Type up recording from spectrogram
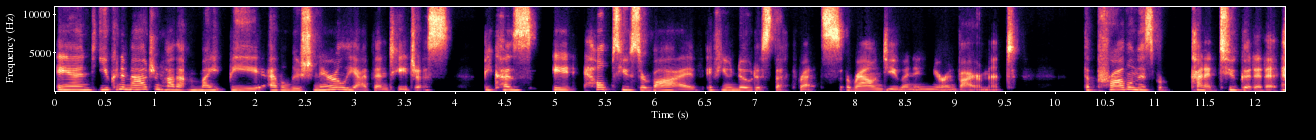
And you can imagine how that might be evolutionarily advantageous because it helps you survive if you notice the threats around you and in your environment. The problem is we're kind of too good at it.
